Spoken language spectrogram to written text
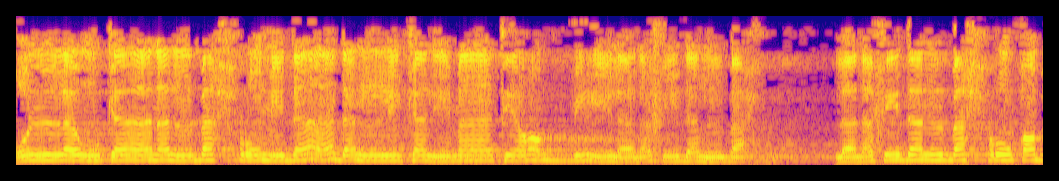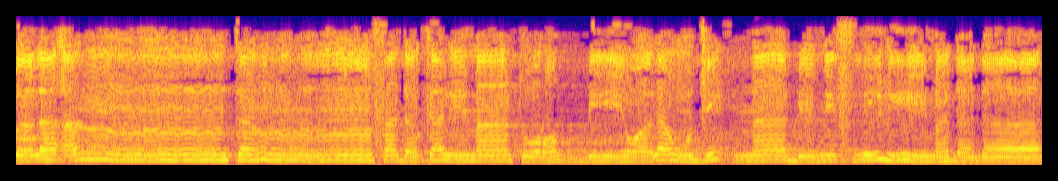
قل لو كان البحر مدادا لكلمات ربي لنفد البحر لنفد البحر قبل أن تنفد كلمات ربي ولو جئنا بمثله مددا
